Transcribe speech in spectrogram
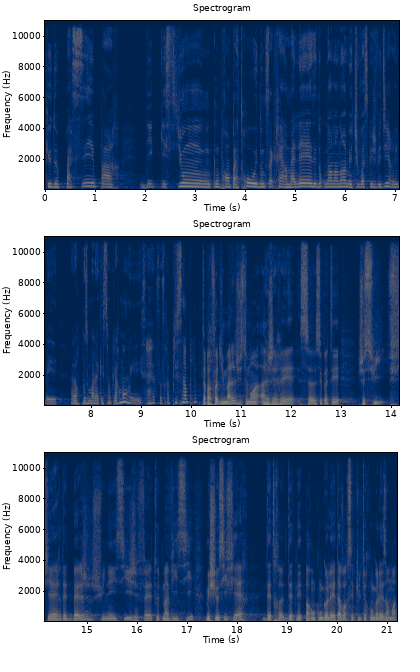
que de passer par des questions on comprend pas trop et donc ça crée un malaise et donc non non non mais tu vois ce que je veux dire oui ben alors pose-moi la question clairement et ça, ça sera plus simple. Tu as parfois du mal justement à gérer ce, ce côté je suis fier d'être belge, je suis né ici, j'ai fait toute ma vie ici, mais je suis aussi fier d'être d'être né de parents congolais, d'avoir cette culture congolaise en moi,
